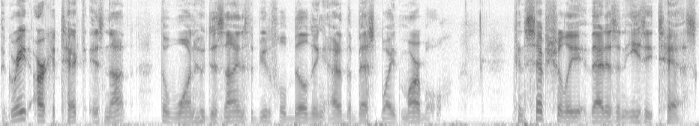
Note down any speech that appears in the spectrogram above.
The great architect is not the one who designs the beautiful building out of the best white marble. Conceptually, that is an easy task.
